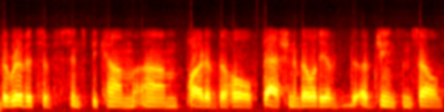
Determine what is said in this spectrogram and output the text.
The rivets have since become um, part of the whole fashionability of, of jeans themselves.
